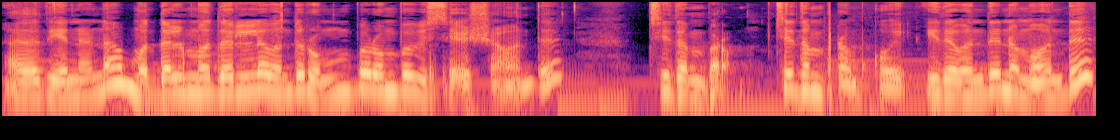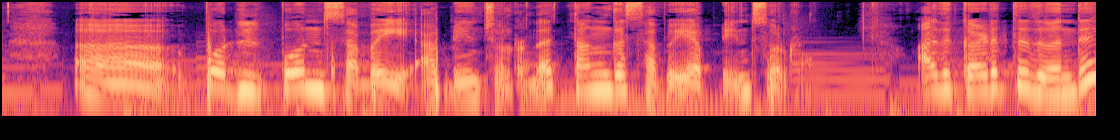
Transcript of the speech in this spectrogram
அதாவது என்னென்னா முதல் முதல்ல வந்து ரொம்ப ரொம்ப விசேஷம் வந்து சிதம்பரம் சிதம்பரம் கோயில். இதை வந்து நம்ம வந்து பொன் பொன் சபை அப்படின்னு சொல்கிறோம் தங்க சபை அப்படின்னு சொல்கிறோம் அதுக்கு அடுத்தது வந்து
